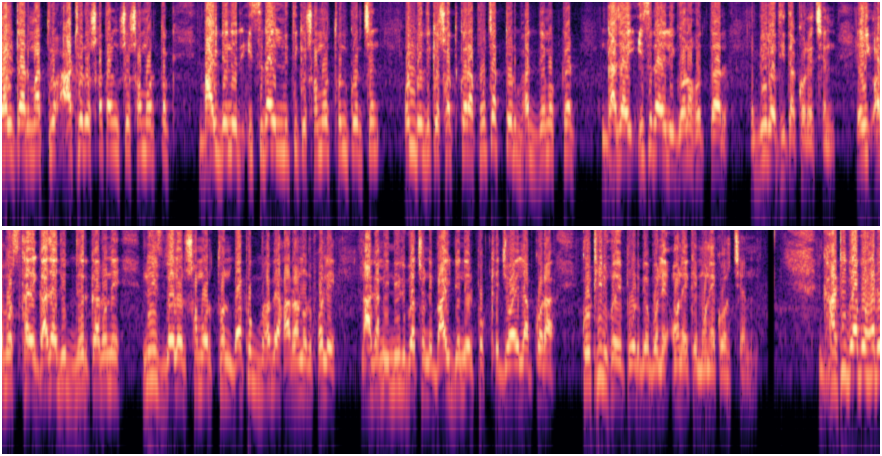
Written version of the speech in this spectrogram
দলটার মাত্র আঠেরো শতাংশ সমর্থক বাইডেনের ইসরায়েল নীতিকে সমর্থন করছেন। অন্যদিকে শতকরা পঁচাত্তর ভাগ ডেমোক্র্যাট গাজায় ইসরায়েলি গণহত্যার বিরোধিতা করেছেন। এই অবস্থায় গাজা যুদ্ধের কারণে নিজ দলের সমর্থন ব্যাপকভাবে হারানোর ফলে আগামী নির্বাচনে বাইডেনের পক্ষে জয়লাভ করা কঠিন হয়ে পড়বে বলে অনেকে মনে করছেন। ঘাঁটি ব্যবহারে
